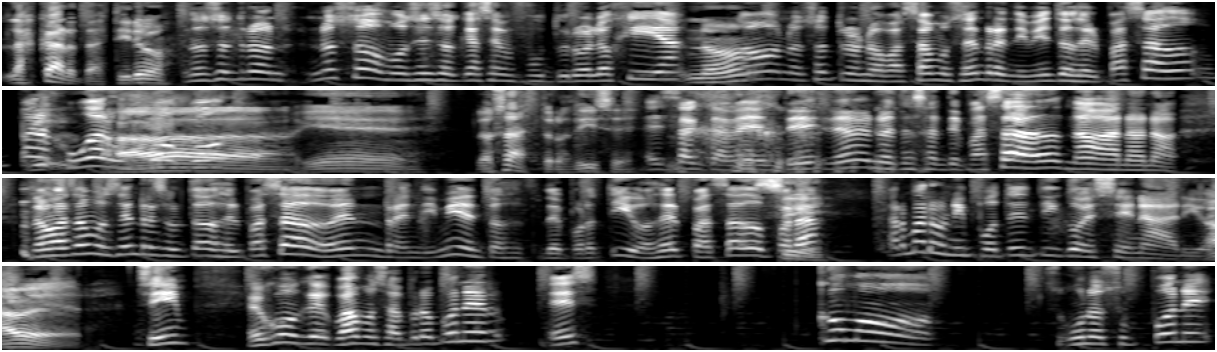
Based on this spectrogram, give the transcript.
las cartas, tiró. Nosotros no somos esos que hacen futurología, No. no. Nosotros nos basamos en rendimientos del pasado para jugar un ah, bien. Los astros, dice. Exactamente, ¿no? nuestros antepasados. No, no, no. Nos basamos en resultados del pasado, en rendimientos deportivos del pasado Sí. para armar un hipotético escenario. A ver. ¿Sí? El juego que vamos a proponer es cómo uno supone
